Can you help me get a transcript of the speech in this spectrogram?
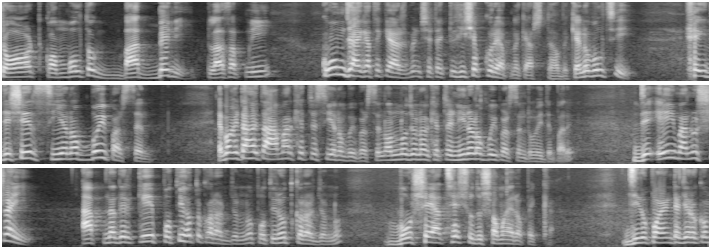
চট, কম্বল তো বাঁধবেনই। প্লাস আপনি কোন জায়গা থেকে আসবেন সেটা একটু হিসাব করে আপনাকে আসতে হবে। কেন বলছি? এই দেশের ছিয়ানব্বই পার্সেন্ট এবং এটা হয়তো আমার ক্ষেত্রে ছিয়ানব্বই পার্সেন্ট অন্যজনের ক্ষেত্রে নিরানব্বই পার্সেন্টও হইতে পারে। যে এই মানুষরাই আপনাদেরকে প্রতিহত করার জন্য, প্রতিরোধ করার জন্য বসে আছে শুধু সময়ের অপেক্ষা। জিরো পয়েন্টে যেরকম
